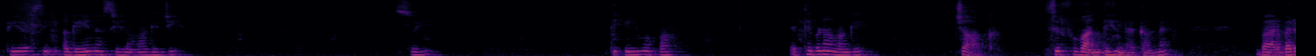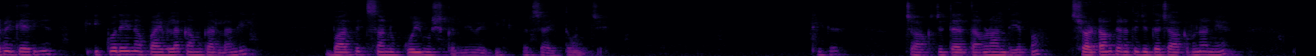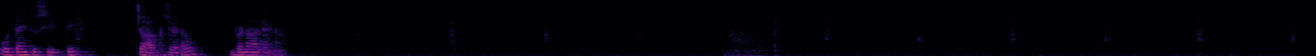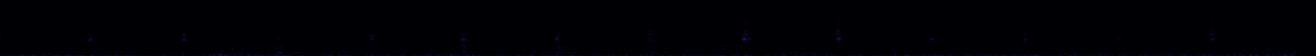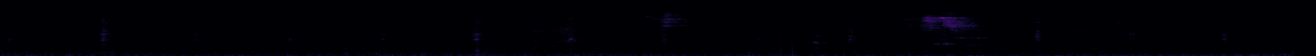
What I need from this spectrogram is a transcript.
ਫਿਰ ਅਸੀਂ ਅਗੇਨ ਅਸੀਂ ਲਵਾਂਗੇ ਜੀ। ਸੂਈ। ਤੇ ਇਹਨੂੰ ਆਪਾਂ ਇੱਥੇ ਬਣਾਵਾਂਗੇ ਚਾਕ। ਸਿਰਫ ਵੰਨ ਦਿਨ ਦਾ ਕੰਮ ਹੈ। ਬਾਰ-ਬਾਰ ਮੈਂ ਕਹਿ ਰਹੀ ਹਾਂ ਕਿ ਇੱਕੋ ਦਿਨ ਆਪਾਂ ਇਹ ਵਾਲਾ ਕੰਮ ਕਰ ਲਾਂਗੇ। ਬਾਅਦ ਵਿੱਚ ਸਾਨੂੰ ਕੋਈ ਮੁਸ਼ਕਲ ਨਹੀਂ ਹੋਏਗੀ, ਰਜਾਈ ਧੋਣ 'ਚ ਠੀਕ ਹੈ? ਚਾਕ ਜਿੱਦਾਂ ਇੱਦਾਂ ਬਣਾਉਂਦੇ ਆਪਾਂ, ਸ਼ਰਟਾਂ ਵਗੈਰਾ ਤੇ ਜਿੱਦਾਂ ਚਾਕ ਬਣਾਉਂਦੇ ਆ ਉਦਾਂ ਹੀ ਤੁਸੀਂ ਇੱਥੇ ਚਾਕ ਜਿਹੜਾ ਉਹ ਬਣਾ ਲੈਣਾ।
